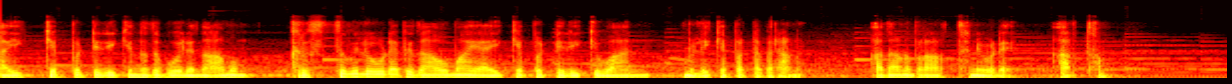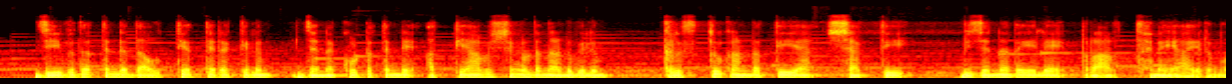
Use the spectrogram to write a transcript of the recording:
ഐക്യപ്പെട്ടിരിക്കുന്നത് പോലെ നാമും ക്രിസ്തുവിലൂടെ പിതാവുമായി ഐക്യപ്പെട്ടിരിക്കുവാൻ വിളിക്കപ്പെട്ടവരാണ്. അതാണ് പ്രാർത്ഥനയുടെ അർത്ഥം. ജീവിതത്തിന്റെ ദൗത്യത്തിരക്കിലും ജനക്കൂട്ടത്തിന്റെ അത്യാവശ്യങ്ങളുടെ നടുവിലും ക്രിസ്തു കണ്ടെത്തിയ ശക്തി വിജനതയിലെ പ്രാർത്ഥനയായിരുന്നു.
